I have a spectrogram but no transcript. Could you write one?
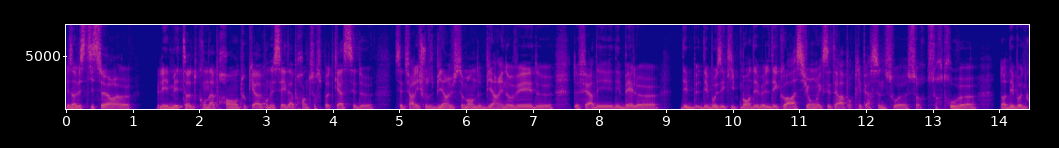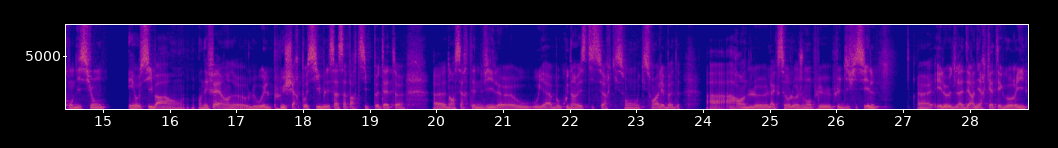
Les investisseurs, euh, les méthodes qu'on apprend, en tout cas, qu'on essaye d'apprendre sur ce podcast, c'est de, c'est de faire les choses bien, justement, de bien rénover, de, de faire des, des belles, euh, des, des, beaux équipements, des belles décorations, etc., pour que les personnes soient, se, se retrouvent dans des bonnes conditions et aussi, bah, en, effet, hein, louer le plus cher possible. Et ça, ça participe peut-être euh, dans certaines villes euh, où, il y a beaucoup d'investisseurs qui sont, qui sont allés bah, à, à, rendre l'accès au logement plus, plus difficile. Euh, et le, la dernière catégorie,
